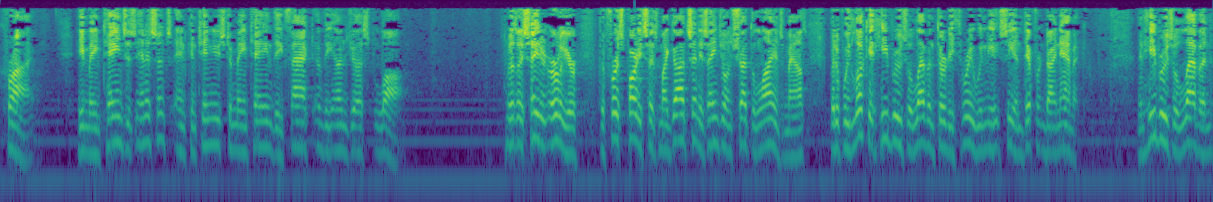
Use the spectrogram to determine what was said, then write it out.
crime. He maintains his innocence and continues to maintain the fact of the unjust law. As I stated earlier, the first part he says, "My God sent His angel and shut the lion's mouth." But if we look at Hebrews 11:33, we see a different dynamic. In Hebrews 11,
